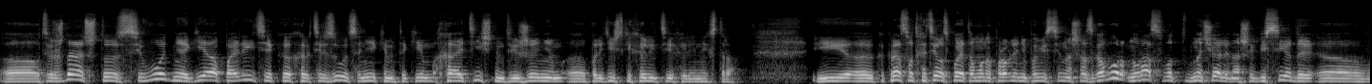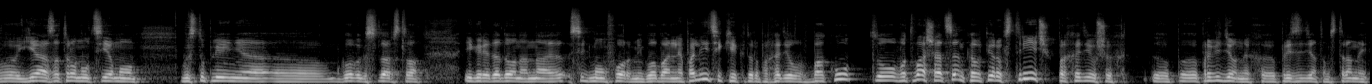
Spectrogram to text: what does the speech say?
Э, утверждают, что сегодня геополитика характеризуется неким таким хаотичным движением э, политических элит тех или иных стран. И э, как раз вот хотелось по этому направлению повести наш разговор. Но раз вот в начале нашей беседы я затронул тему выступления главы государства Игоря Дадона на седьмом форуме глобальной политики, который проходил в Баку, то вот ваша оценка, во-первых, встреч, проходивших проведенных э, президентом страны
